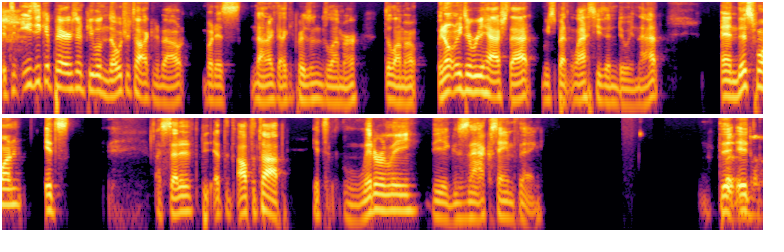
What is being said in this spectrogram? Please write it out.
It's an easy comparison. People know what you're talking about, but it's not exactly prison Dilemma. Dilemma. We don't need to rehash that. We spent last season doing that, and this one, it's. I said it at the, off the top. It's literally the exact same thing. The, But it, the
